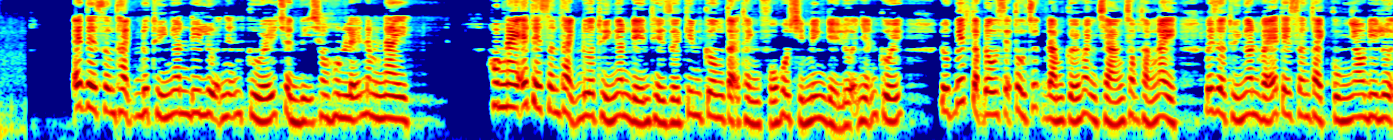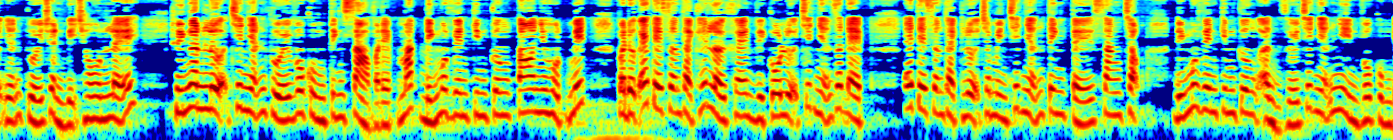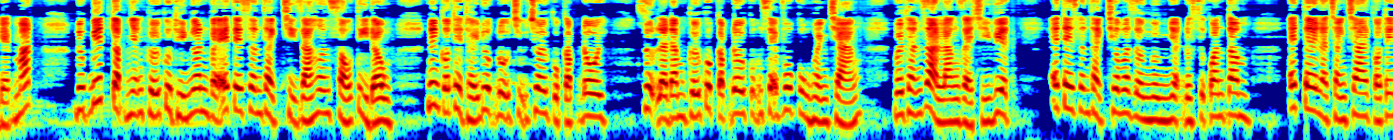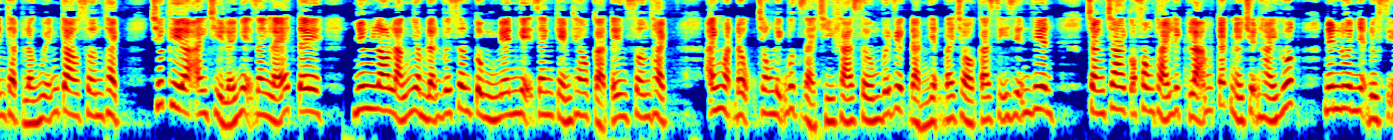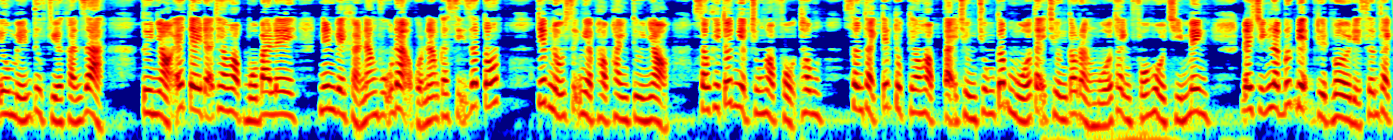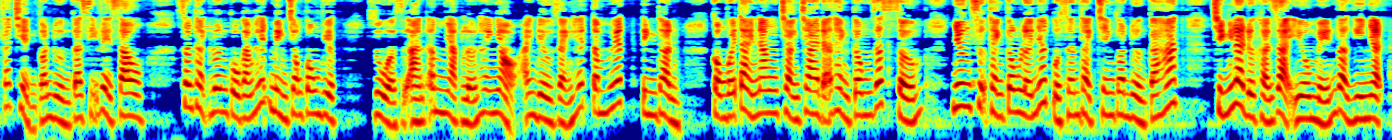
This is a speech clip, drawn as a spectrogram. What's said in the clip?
ST Sơn Thạch đưa Thúy Ngân đi lựa nhẫn cưới chuẩn bị cho hôn lễ năm nay. Hôm nay ST Sơn Thạch đưa Thúy Ngân đến thế giới kim cương tại thành phố Hồ Chí Minh để lựa nhẫn cưới. Được biết cặp đôi sẽ tổ chức đám cưới hoành tráng trong tháng này. Bây giờ Thúy Ngân và ST Sơn Thạch cùng nhau đi lựa nhẫn cưới chuẩn bị cho hôn lễ. Thúy Ngân lựa chiếc nhẫn cưới vô cùng tinh xảo và đẹp mắt, đính một viên kim cương to như hột mít và được ST Sơn Thạch hết lời khen vì cô lựa chiếc nhẫn rất đẹp. ST Sơn Thạch lựa cho mình chiếc nhẫn tinh tế sang trọng, đính một viên kim cương ẩn dưới chiếc nhẫn nhìn vô cùng đẹp mắt. Được biết cặp nhẫn cưới của Thúy Ngân và ST Sơn Thạch trị giá hơn 6 tỷ đồng nên có thể thấy được độ chịu chơi của cặp đôi. Dự là đám cưới của cặp đôi cũng sẽ vô cùng hoành tráng. Với khán giả làng giải trí Việt, ST Sơn Thạch chưa bao giờ ngừng nhận được sự quan tâm. ST là chàng trai có tên thật là Nguyễn Cao Sơn Thạch. Trước kia anh chỉ lấy nghệ danh là ST, nhưng lo lắng nhầm lẫn với Sơn Tùng nên nghệ danh kèm theo cả tên Sơn Thạch. Anh hoạt động trong lĩnh vực giải trí khá sớm với việc đảm nhận vai trò ca sĩ diễn viên. Chàng trai có phong thái lịch lãm, cách nói chuyện hài hước nên luôn nhận được sự yêu mến từ phía khán giả. Từ nhỏ ST đã theo học múa ballet nên về khả năng vũ đạo của nam ca sĩ rất tốt. Tiếp nối sự nghiệp học hành từ nhỏ, sau khi tốt nghiệp trung học phổ thông, Sơn Thạch tiếp tục theo học tại trường trung cấp múa tại trường cao đẳng múa thành phố Hồ Chí Minh. Đây chính là bước đệm tuyệt vời để Sơn Thạch phát triển con đường ca sĩ về sau. Sơn Thạch luôn cố gắng hết mình trong công việc, dù ở dự án âm nhạc lớn hay nhỏ, anh đều dành hết tâm huyết, tinh thần. Cộng với tài năng, chàng trai đã thành công rất sớm, nhưng sự thành công lớn nhất của Sơn Thạch trên con đường ca hát chính là được khán giả yêu mến và ghi nhận.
